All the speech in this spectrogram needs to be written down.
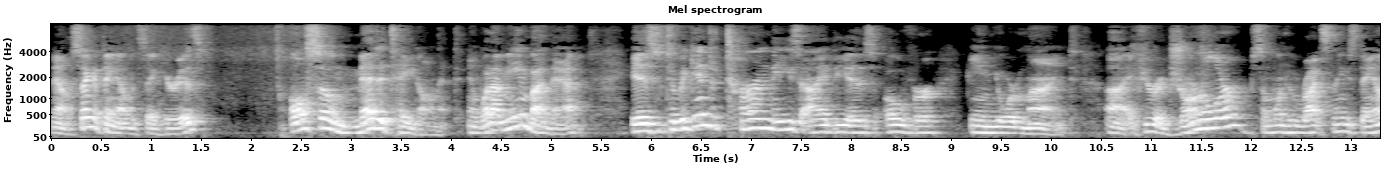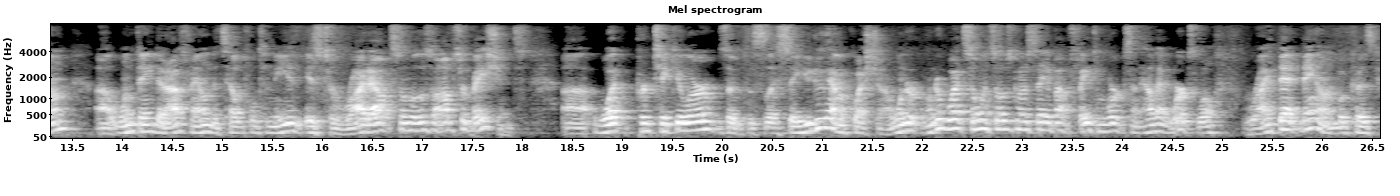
Now, the second thing I would say here is also meditate on it. And what I mean by that is to begin to turn these ideas over in your mind. Uh, if you're a journaler, someone who writes things down, uh, one thing that I've found that's helpful to me is, is to write out some of those observations. Uh, what particular, so let's say you do have a question. I wonder, wonder what so and so is going to say about faith and works and how that works. Well, write that down because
